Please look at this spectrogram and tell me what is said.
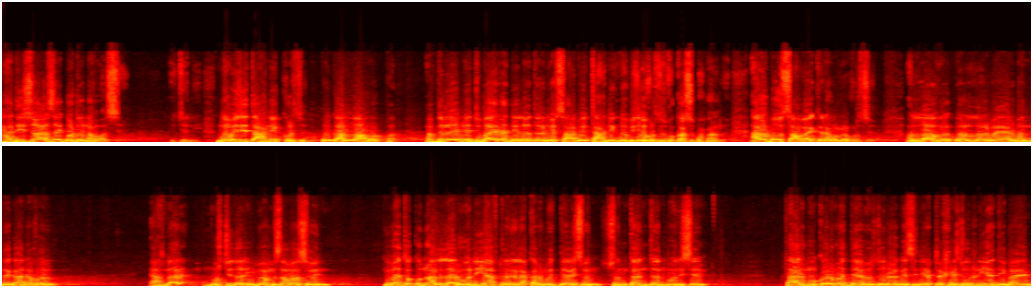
হাদিসও আছে ঘটনাও আছে। বুঝছেন? নবীজি তাহনিক করছেন। ওই আল্লাহ আকবর। আব্দুল্লাহ ইবনে জুবাইর রাদিয়াল্লাহু তাআলা সাহাবী তাহানিক নবীজি করছেন। কোকা সুবহানাল্লাহ। আরও বহু সাহাবায়ে কেরাম করছে আল্লাহু আকবর, আল্লাহর মায়ার বান্দেগান এখন আপনার মসজিদের ইমাম সাহেব আছেন, কিংবা তো কোনো আল্লাহর ওলি আপনার এলাকার মধ্যে আছেন, সন্তান জন্ম নিছে, তার মুখের মধ্যে হুজুরের গেছেন একটা খেজুর নিয়ে দিবাই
